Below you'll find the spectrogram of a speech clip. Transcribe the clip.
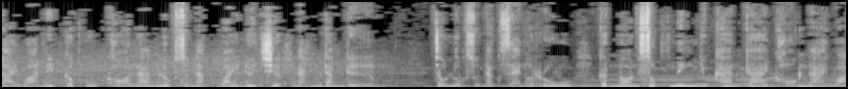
นายวานิชก็ผูกคอล่ามลูกสุนัขไว้ด้วยเชือกหนังดังเดิม เจ้าลูกสุนัขแสนรู้ก็นอนซุกนิ่งอยู่ข้างกายของนายวา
